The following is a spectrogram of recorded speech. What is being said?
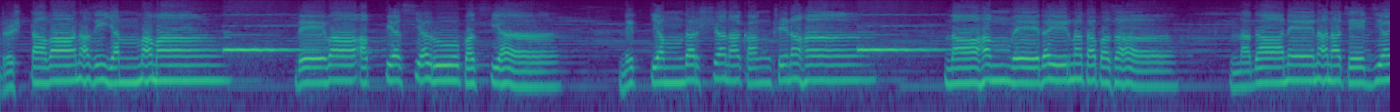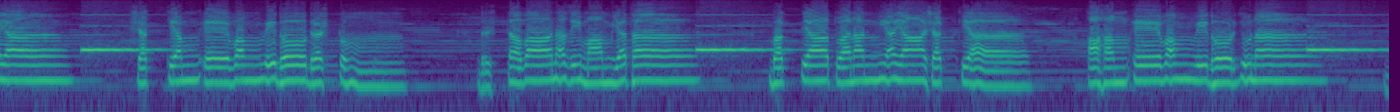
दृष्टवानसि यन्मम देवा अप्यस्य रूपस्य। नित्यम् दर्शनकाङ्क्षिणः। नाहम् वेदैर्न तपसा। न दानेन न चेज्यया। शक्यम् एवम् विधो द्रष्टुम्। दृष्टवानसि माम् यथा। भक्त्या त्वनन्यया शक्य अहम् एवम् विधोऽर्जुन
